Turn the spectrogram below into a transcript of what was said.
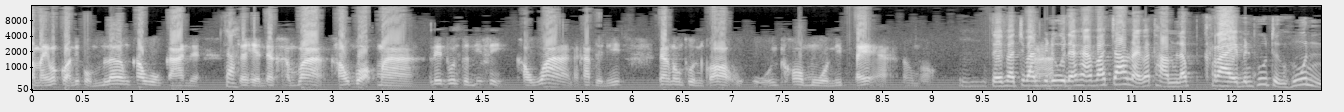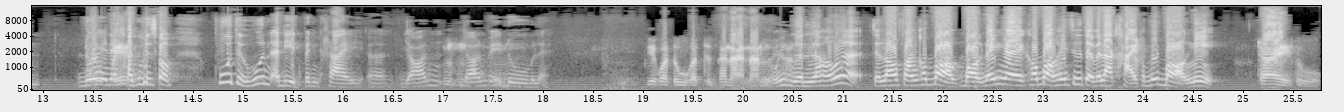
สมัยเมื่อก่อนที่ผมเริ่มเข้าวงการเนี่ยค่ะจะเห็นแต่คำว่าเขาบอกมาเล่นหุ้นตัวนี้สิเขาว่านะครับเดี๋ยวนี้นักลงทุนก็โอ้โหข้อมูลนี่เป๊ะอะต้องบอกอืมแต่ปัจจุบันอ่าไปดูนะคะ ว่าเจ้าไหนก็ทำแล้วใครเป็นผู้ถือหุ้นด้วยนะคะโอเคคุณผู้ชมผู้ถือหุ้นอดีตเป็นใครเออย้อนอือหือย้อนไปดูไปเลย เรียกว่าดูกันถึงขนาดนั้นเลยโอ้ยครับเงินเราอะจะรอฟังเขาบอกบอกได้ไงเขาบอกให้ซื้อแต่เวลาขายเขาไม่บอกนี่ ใช่ถูก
